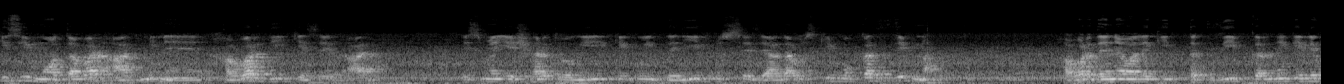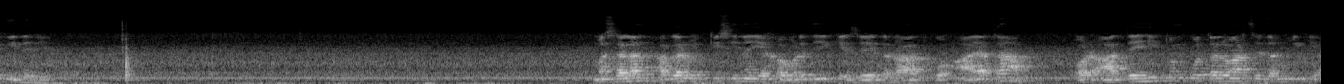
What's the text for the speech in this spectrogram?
کسی معتبر آدمی نے خبر دی کہ زید آیا۔ اس میں یہ شرط ہوگی کہ کوئی دلیل اس سے زیادہ اس کی مکذب نہ ہو۔ خبر دینے والے کی تکذیب کرنے کے لیے کوئی دلیل۔ مثلا اگر کسی نے یہ خبر دی کہ زید رات کو آیا تھا اور آتے ہی تم کو تلوار سے زخمی کیا،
